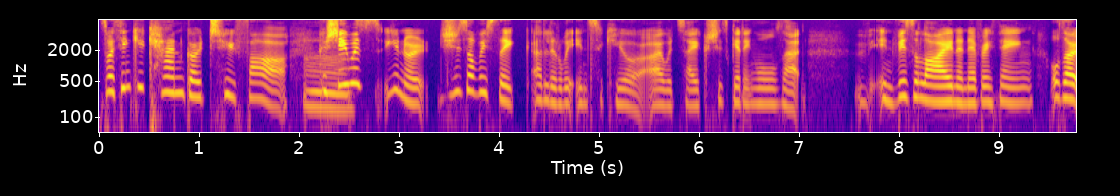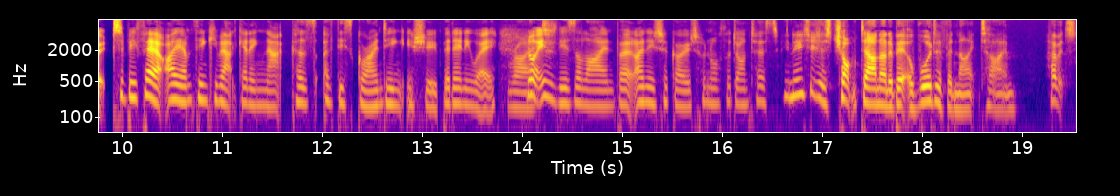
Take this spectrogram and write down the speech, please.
So I think you can go too far because she Mm. was, you know, she's obviously a little bit insecure. I would say, because she's getting all that. Invisalign and everything. Although, to be fair, I am thinking about getting that because of this grinding issue. But anyway, Right. not Invisalign, but I need to go to an orthodontist. You need to just chomp down on a bit of wood of a night time. Have it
